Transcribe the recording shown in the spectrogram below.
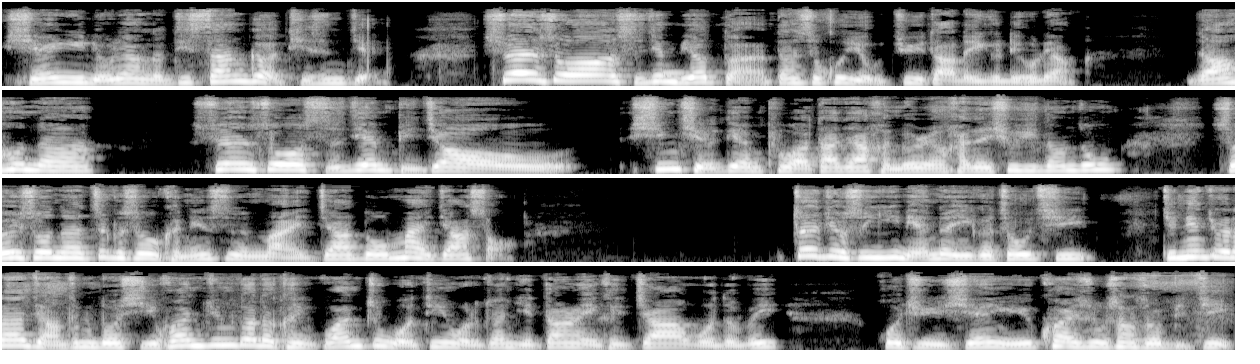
闲鱼流量的第三个提升点。虽然说时间比较短，但是会有巨大的一个流量。然后呢，虽然说时间比较新起的店铺啊，大家很多人还在休息当中。所以说呢，这个时候肯定是买家多卖家少，这就是一年的一个周期。今天就给大家讲这么多，喜欢军哥的可以关注我，订阅我的专辑，当然也可以加我的微，获取闲鱼快速上手笔记。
